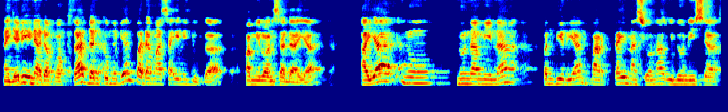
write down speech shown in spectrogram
Nah, jadi ini ada Foxa dan kemudian pada masa ini juga Pamiluan Sadaya ayah nu nunamina pendirian Partai Nasional Indonesia.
